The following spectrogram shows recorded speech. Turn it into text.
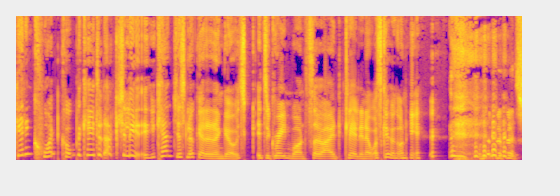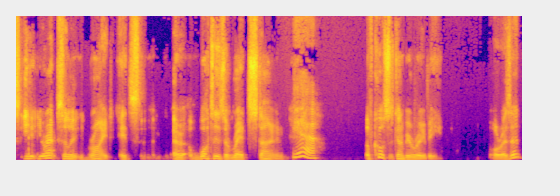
getting quite complicated actually. You can't just look at it and go, it's, it's a green one. So I clearly know what's going on here. That- that- that's you- you're absolutely right. It's uh, what is a red stone? yeah. Of course, it's going to be ruby, or is it?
